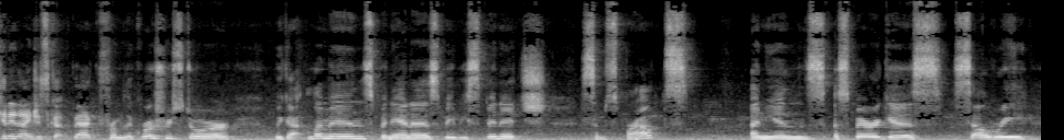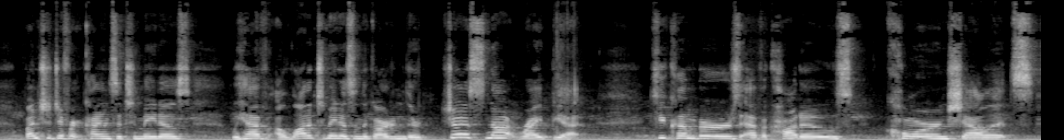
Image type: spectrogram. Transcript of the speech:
Ken and I just got back from the grocery store. We got lemons, bananas, baby spinach, some sprouts, onions, asparagus, celery, a bunch of different kinds of tomatoes. We have a lot of tomatoes in the garden. They're just not ripe yet. Cucumbers, avocados, corn, shallots,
